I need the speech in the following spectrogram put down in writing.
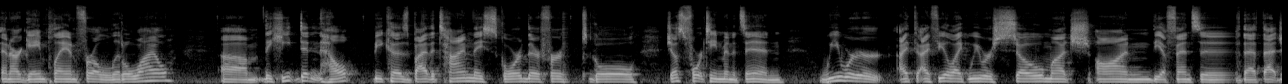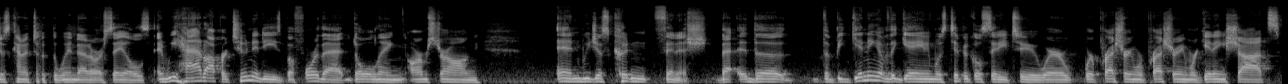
and our game plan for a little while. Um, the Heat didn't help because by the time they scored their first goal, just 14 minutes in, we were. I, I feel like we were so much on the offensive that that just kind of took the wind out of our sails. And we had opportunities before that. Doling, Armstrong, and we just couldn't finish. That the the beginning of the game was typical City 2 where we're pressuring, we're pressuring, we're getting shots.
